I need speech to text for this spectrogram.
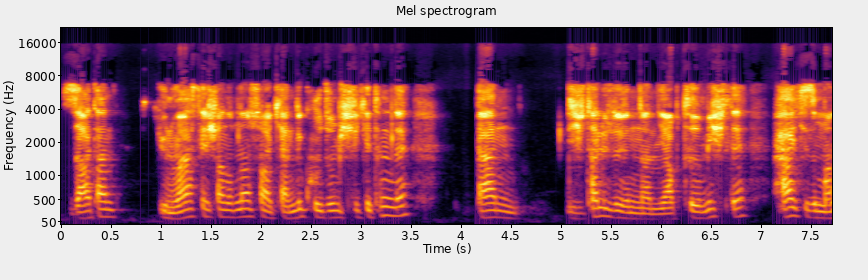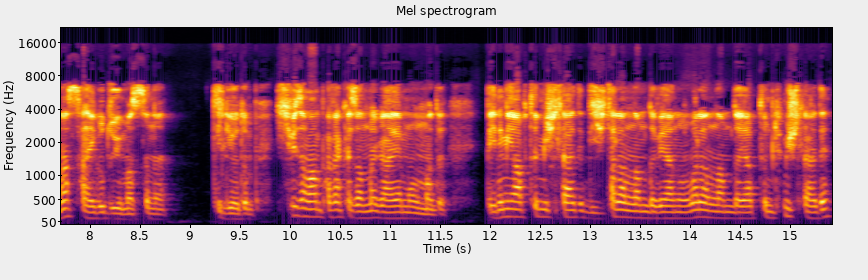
Zaten üniversite yaşantımdan sonra kendi kurduğum şirketim de ben dijital üzerinden yaptığım işle herkesin bana saygı duymasını diliyordum. Hiçbir zaman para kazanma gayem olmadı. Benim yaptığım işlerde dijital anlamda veya normal anlamda yaptığım tüm işlerde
